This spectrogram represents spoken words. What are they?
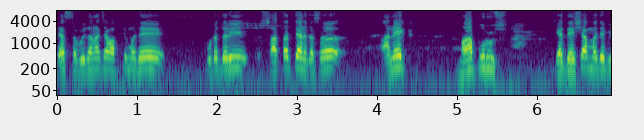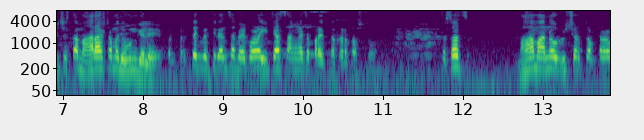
या संविधानाच्या बाबतीमध्ये कुठंतरी सातत्याने जसं अनेक महापुरुष या देशामध्ये विशेषतः महाराष्ट्रामध्ये होऊन गेले पण प्रत्येक व्यक्ती त्यांचा वेगवेगळा इतिहास सांगण्याचा प्रयत्न करत असतो. तसंच महामानव विश्व डॉक्टर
